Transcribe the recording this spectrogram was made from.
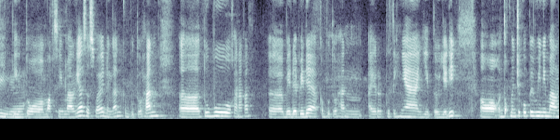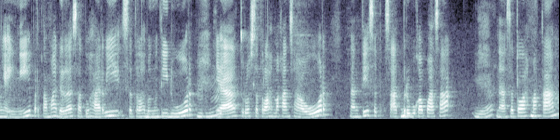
yeah. gitu maksimalnya sesuai dengan kebutuhan uh, tubuh karena kan eh, beda-beda kebutuhan air putihnya gitu. Jadi uh, untuk mencukupi minimalnya ini pertama adalah satu hari setelah bangun tidur mm -hmm. ya, terus setelah makan sahur nanti saat berbuka puasa yeah. nah setelah makan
